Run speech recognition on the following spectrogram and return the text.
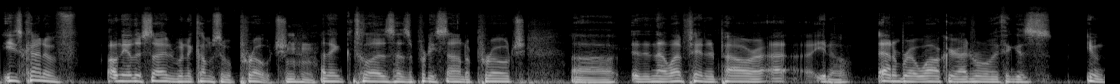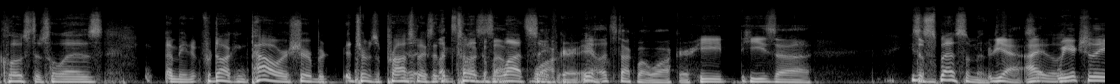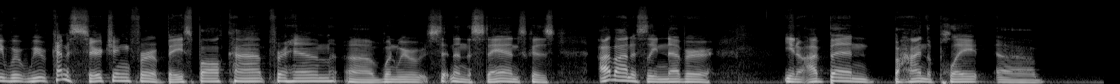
he's kind of on the other side when it comes to approach. Mm-hmm. I think Tellez has a pretty sound approach. Uh, in that left-handed power, I, you know, Adam Brett Walker, I don't really think is even close to Tellez. I mean, if we're talking power, sure, but in terms of prospects, I let's think Tellez is a lot safer. Walker. Yeah. yeah, let's talk about Walker. He he's uh he's the, a specimen. Yeah, I, we actually we, we were kind of searching for a baseball comp for him uh, when we were sitting in the stands because I've honestly never, you know, I've been behind the plate uh,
